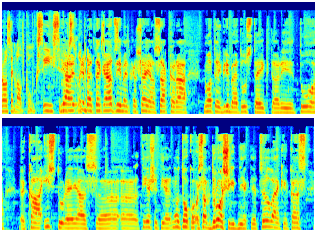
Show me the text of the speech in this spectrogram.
Rozenvalda kungs īsi. Jā, es gribētu teikt, atzīmēt, ka šajā sakarā noteikti gribētu uzteikt arī to, kā izturējās uh, tieši tie, no nu, to, ko sakt, drošībnieki, tie cilvēki, kas uh,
